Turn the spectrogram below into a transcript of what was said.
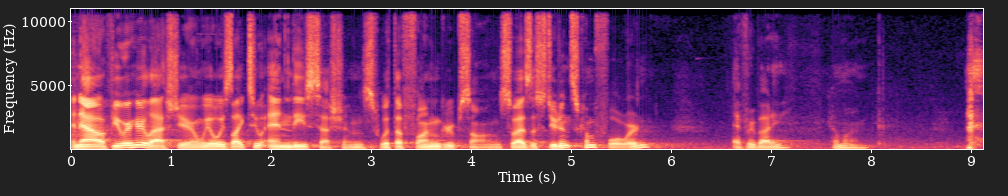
And now, if you were here last year, and we always like to end these sessions with a fun group song. So as the students come forward, everybody, come on.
